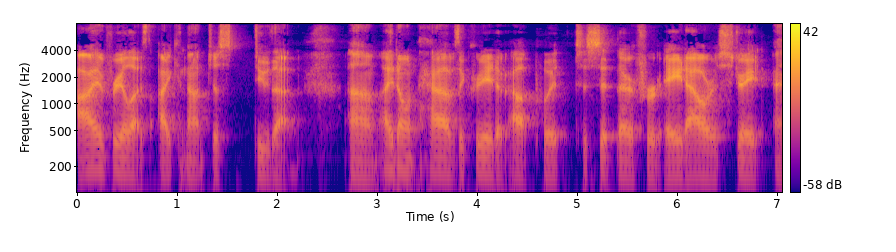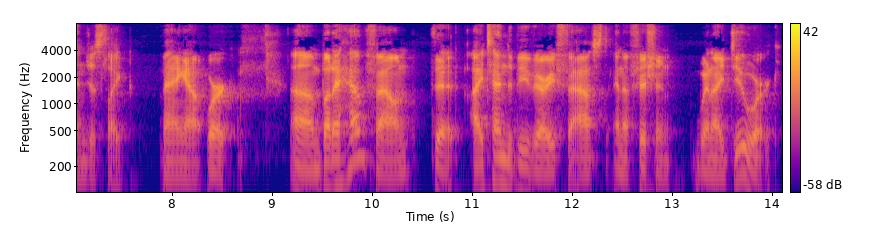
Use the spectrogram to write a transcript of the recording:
I've realized I cannot just do that. Um, I don't have the creative output to sit there for eight hours straight and just like bang out work. Um, but I have found that I tend to be very fast and efficient when I do work.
